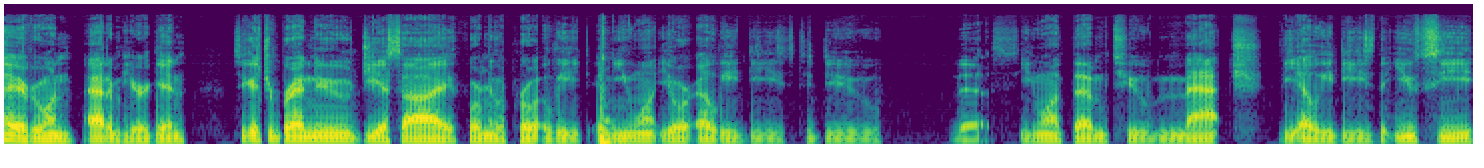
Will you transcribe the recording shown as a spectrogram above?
Hey everyone, Adam here again. So you got your brand new GSI Formula Pro Elite and you want your LEDs to do this. You want them to match the LEDs that you see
